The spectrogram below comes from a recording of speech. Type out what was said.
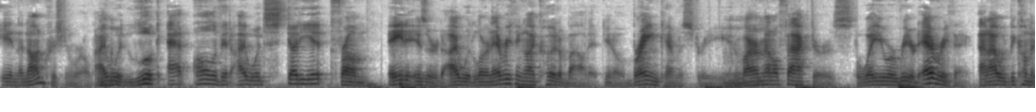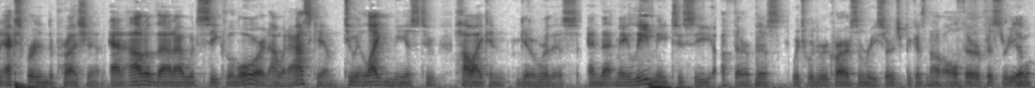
in the non-christian world. I mm-hmm. would look at all of it. I would study it from a to Izzard, I would learn everything I could about it. You know, brain chemistry, environmental factors, the way you were reared, everything. And I would become an expert in depression. And out of that, I would seek the Lord. I would ask Him to enlighten me as to how I can get over this. And that may lead me to see a therapist, which would require some research because not all therapists are equal.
